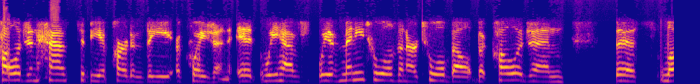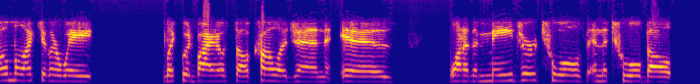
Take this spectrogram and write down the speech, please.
collagen has to be a part of the equation. It we have we have many tools in our tool belt, but collagen, this low molecular weight liquid biocell collagen is one of the major tools in the tool belt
